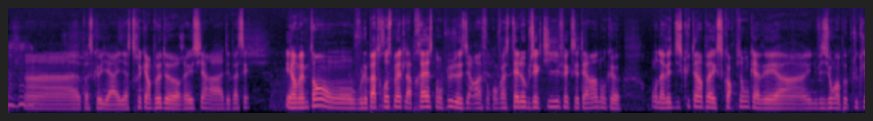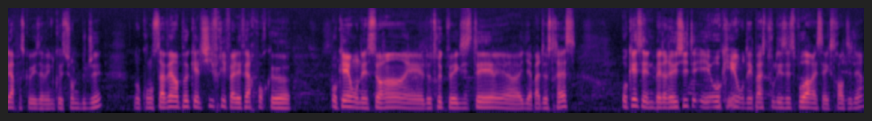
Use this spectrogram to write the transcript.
Euh, parce qu'il y, a ce truc un peu de réussir à dépasser. Et en même temps, on voulait pas trop se mettre la presse non plus de se dire il faut qu'on fasse tel objectif, etc. Donc euh, on avait discuté un peu avec Scorpion qui avait euh, une vision un peu plus claire parce qu'ils avaient une question de budget. Donc on savait un peu quel chiffre il fallait faire pour que, ok, on est serein et le truc peut exister, il n'y a pas de stress. Ok, c'est une belle réussite et ok, on dépasse tous les espoirs et c'est extraordinaire.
